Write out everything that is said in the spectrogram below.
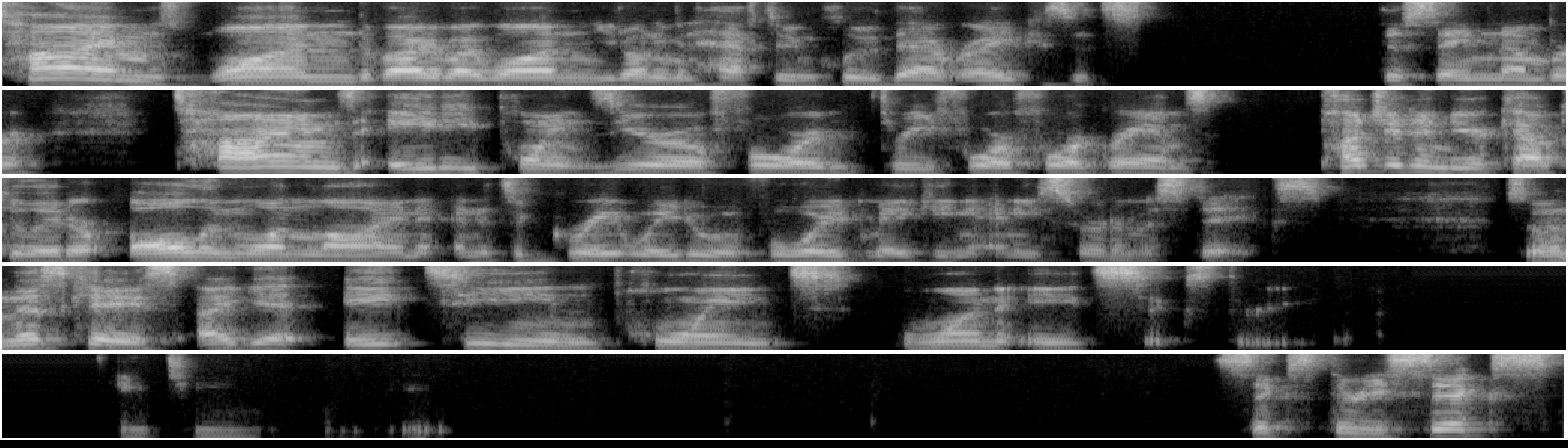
times 1 divided by 1 you don't even have to include that right? Because it's the same number times 80.04344 grams punch it into your calculator all in one line and it's a great way to avoid making any sort of mistakes So in this case, I get 18.1863. 18. 636.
